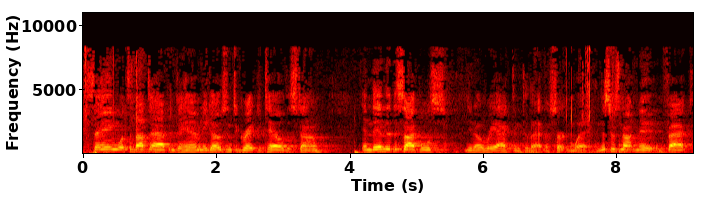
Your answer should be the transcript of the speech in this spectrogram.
saying what's about to happen to him and he goes into great detail this time. And then the disciples, you know, reacting to that in a certain way. And this is not new. In fact,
